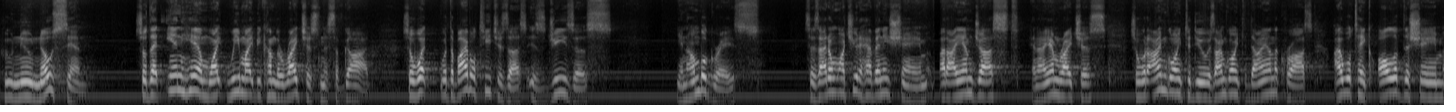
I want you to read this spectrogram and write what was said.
who knew no sin so that in him we might become the righteousness of God. So what, what the Bible teaches us is Jesus in humble grace says, I don't want you to have any shame, but I am just and I am righteous. So what I'm going to do is I'm going to die on the cross. I will take all of the shame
